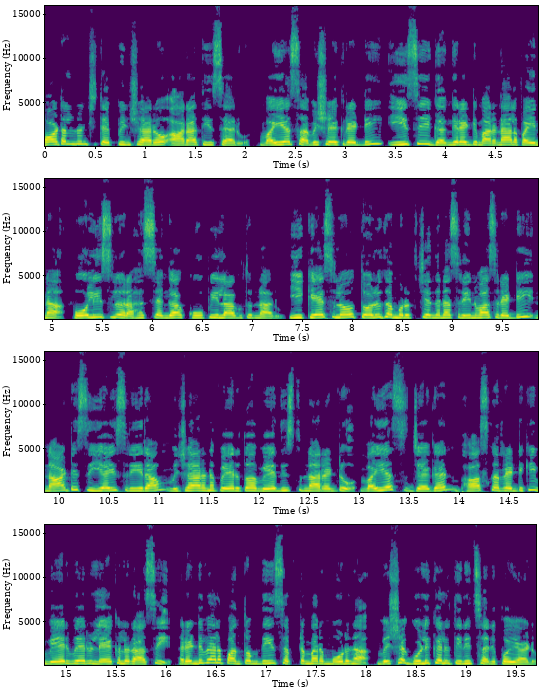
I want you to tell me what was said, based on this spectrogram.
హోటల్ నుంచి తెప్పించారో ఆరా తీశారు. వైఎస్ అభిషేక్ రెడ్డి ఈసీ గంగిరెడ్డి మరణాల పైన పోలీసులు రహస్యంగా కూపీలాగుతున్నారు. ఈ కేసులో తొలుత మృతి చెందిన శ్రీనివాసరెడ్డి నాటి సీఐ శ్రీరామ్ విచారణ పేరుతో వేధిస్తున్నారంటూ వైఎస్ జగన్ భాస్కర్ రెడ్డికి వేర్వేరు లేఖలు రాసి రెండు వేల పంతొమ్మిది సెప్టెంబర్ మూడున విష గుళికలు తిని చనిపోయాడు.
